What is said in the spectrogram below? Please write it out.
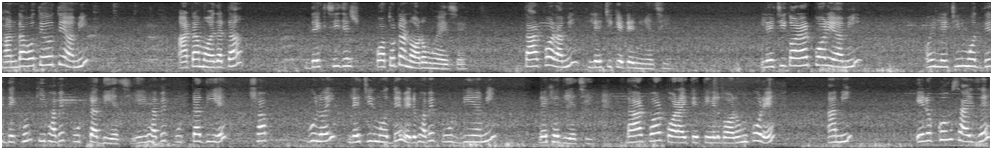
ঠান্ডা হতে হতে আমি আটা, ময়দাটা দেখছি যে কতটা নরম হয়েছে। তারপর আমি লেচি কেটে নিয়েছি। লেচি করার পরে আমি ওই লেচির মধ্যে দেখুন কীভাবে পুরটা দিয়েছি। এইভাবে পুরটা দিয়ে সবগুলোই লেচির মধ্যে এরভাবে পুর দিয়ে আমি রেখে দিয়েছি। তারপর কড়াইতে তেল গরম করে আমি এরকম সাইজের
